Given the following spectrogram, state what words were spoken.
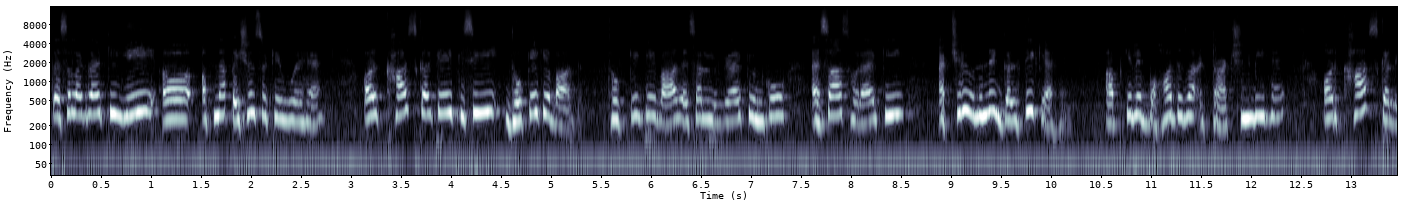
तो ऐसा लग रहा है कि ये अपना पेशेंस रखे हुए हैं। और ख़ास करके किसी धोखे के बाद, धोखे के बाद ऐसा लग रहा है कि उनको एहसास हो रहा है कि एक्चुअली उन्होंने गलती क्या है। आपके लिए बहुत ज़्यादा अट्रैक्शन भी है और ख़ास कर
